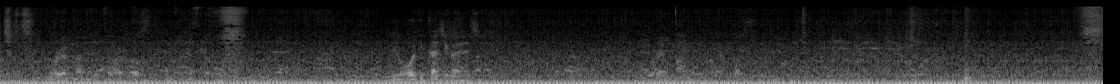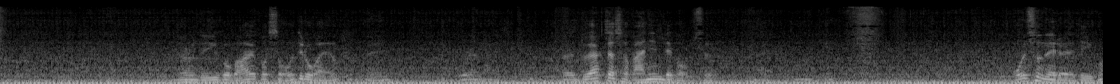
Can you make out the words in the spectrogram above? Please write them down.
미쳤어 오랜만에 이거 어디까지 가야지 여러분들 이거 마을버스 어디로 가요? 네. 어, 노약자석 아닌 데가 없어요. 네. 어디서 내려야 돼 이거?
